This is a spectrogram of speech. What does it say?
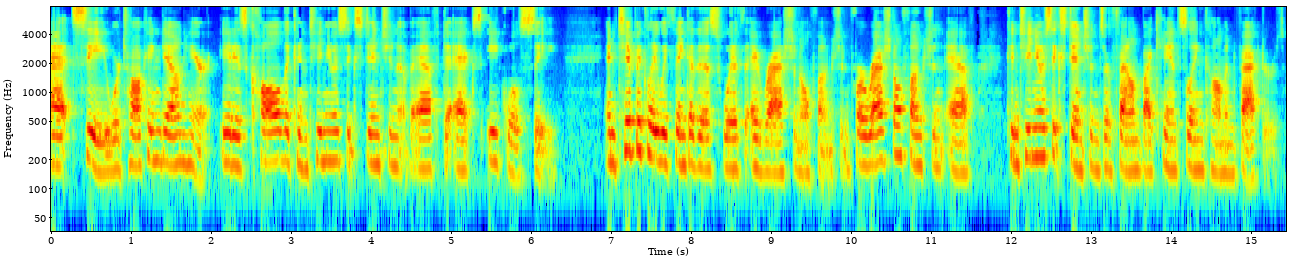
at c. We're talking down here. It is called the continuous extension of f to x equals c. And typically we think of this with a rational function. For a rational function f, continuous extensions are found by canceling common factors.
